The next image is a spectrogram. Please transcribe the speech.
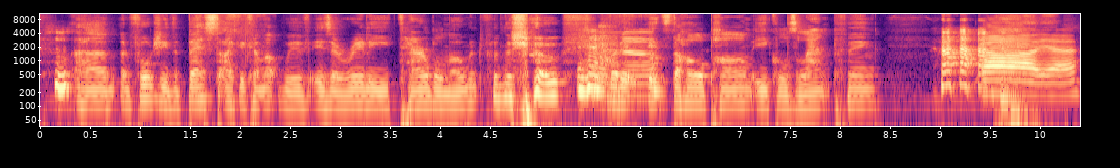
um, unfortunately, the best I could come up with is a really terrible moment from the show, but it, it's the whole palm equals lamp thing. Ah, yeah.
